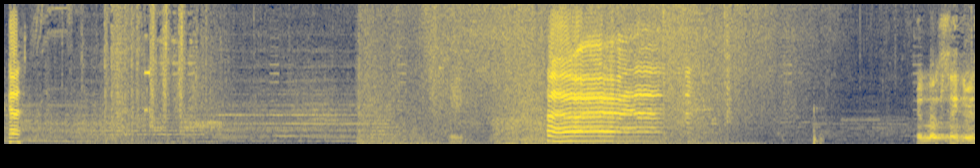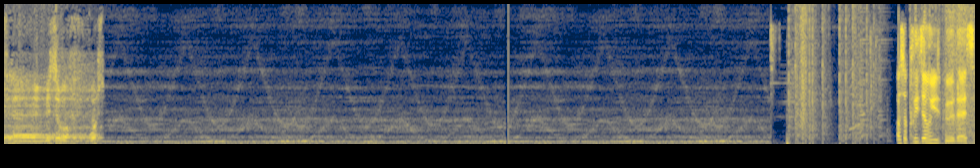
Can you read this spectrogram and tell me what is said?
Okay. Ah! It looks like there's an invisible force. Also, please don't use Buddhist.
